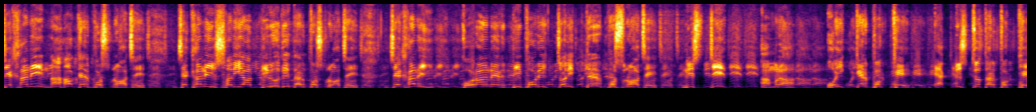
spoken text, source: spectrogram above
যেখানেই নাহকের প্রশ্ন আছে, যেখানেই শরিয়াত বিরোধিতার প্রশ্ন আছে, যেখানেই কোরআনের বিপরীত চরিত্রের প্রশ্ন আছে, নিশ্চিত আমরা ঐক্যের পক্ষে, একনিষ্ঠতার পক্ষে,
